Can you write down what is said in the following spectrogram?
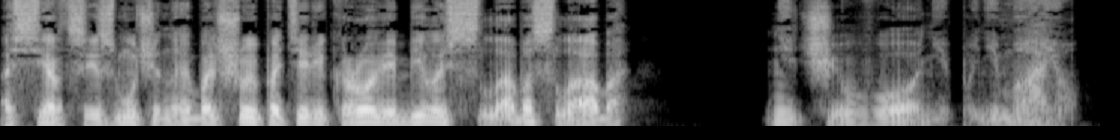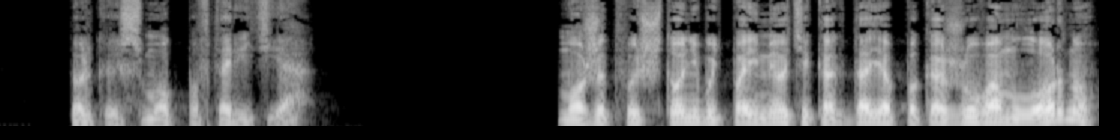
а сердце, измученное большой потерей крови, билось слабо-слабо. «Ничего не понимаю», — только и смог повторить я. «Может, вы что-нибудь поймете, когда я покажу вам Лорну?»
